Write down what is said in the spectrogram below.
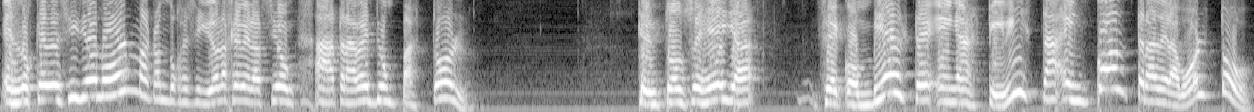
es lo que decidió Norma cuando recibió la revelación a través de un pastor. Que entonces ella se convierte en activista en contra del aborto.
